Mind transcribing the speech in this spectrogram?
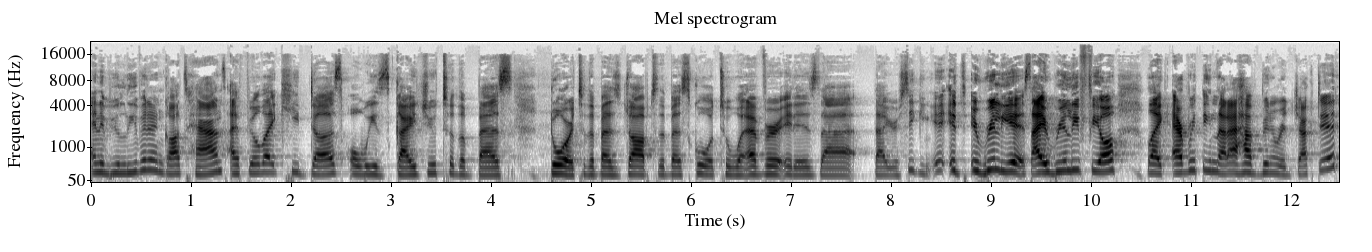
And if you leave it in God's hands, I feel like He does always guide you to the best door, to the best job, to the best school, to whatever it is that that you're seeking. It, it, it really is. I really feel like everything that I have been rejected,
